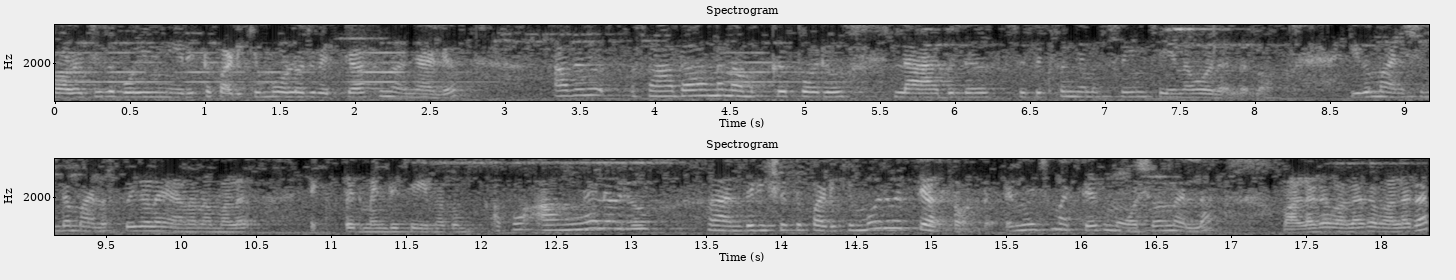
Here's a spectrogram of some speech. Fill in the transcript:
കോളേജിൽ പോയി നേരിട്ട് പഠിക്കുമ്പോൾ ഉള്ളൊരു വ്യത്യാസം എന്ന് പറഞ്ഞാൽ അത് സാധാരണ നമുക്കിപ്പോൾ ഒരു ലാബിൽ ഫിസിക്സും കെമിസ്ട്രിയും ചെയ്യുന്ന പോലെ അല്ലല്ലോ ഇത് മനുഷ്യന്റെ മനസ്സുകളെയാണ് നമ്മൾ എക്സ്പെരിമെന്റ് ചെയ്യുന്നതും. അപ്പോൾ അങ്ങനെ ഒരു അന്തരീക്ഷത്തിൽ പഠിക്കുമ്പോൾ ഒരു വ്യത്യാസമുണ്ട്. എന്ന് വെച്ചാൽ മറ്റേത് മോശമൊന്നുമല്ല വളരെ വളരെ വളരെ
